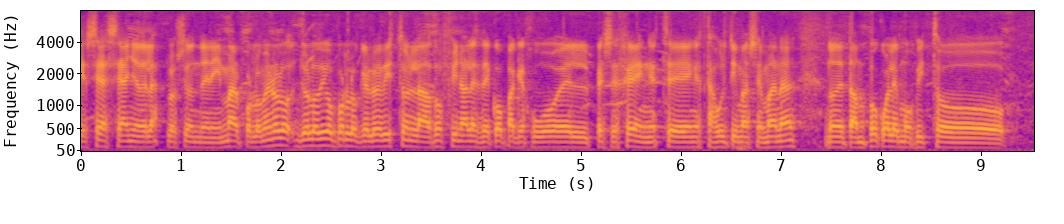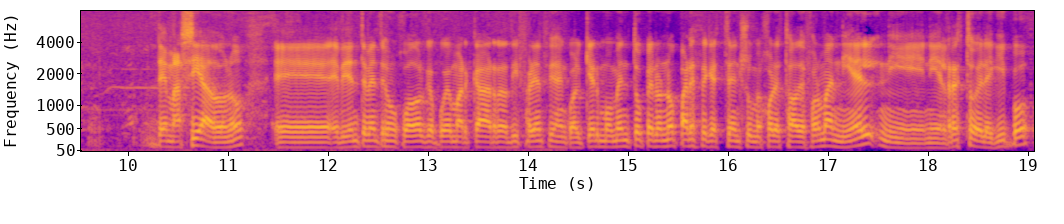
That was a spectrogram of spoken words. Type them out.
que sea ese año de la explosión de Neymar. Por lo menos yo lo digo por lo que lo he visto en las dos finales de Copa que jugó el PSG en, este, en estas últimas semanas, donde tampoco le hemos visto demasiado, ¿no? Eh, evidentemente es un jugador que puede marcar diferencias en cualquier momento, pero no parece que esté en su mejor estado de forma ni él ni, ni el resto del equipo,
